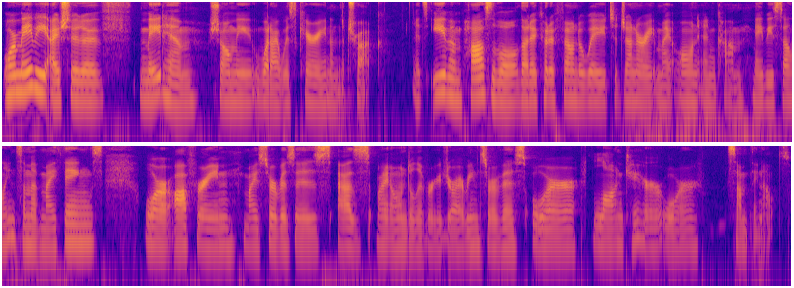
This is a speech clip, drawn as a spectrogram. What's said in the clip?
Or maybe I should have made him show me what I was carrying in the truck. It's even possible that I could have found a way to generate my own income, maybe selling some of my things or offering my services as my own delivery driving service or lawn care or something else.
